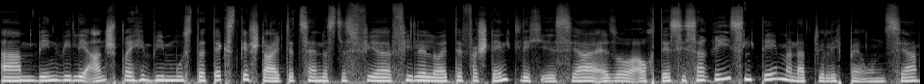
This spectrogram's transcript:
ähm, wen will ich ansprechen, wie muss der Text gestaltet sein, dass das für viele Leute verständlich ist. Ja, also auch das ist ein Riesenthema natürlich bei uns. Ja,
